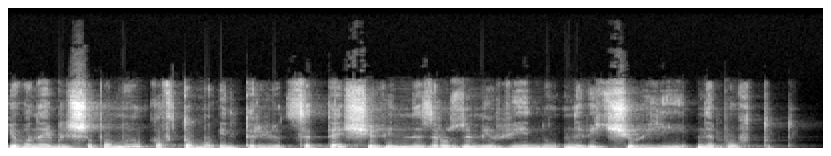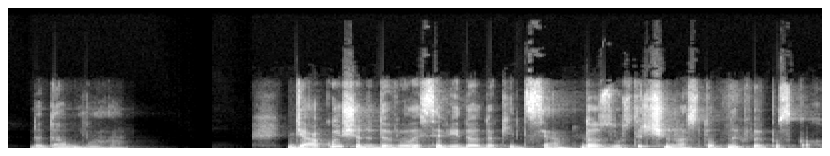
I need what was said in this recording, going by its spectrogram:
Його найбільша помилка в тому інтерв'ю це те, що він не зрозумів війну, не відчув її, не був тут, додав Мага. Дякую, що додивилися відео до кінця. До зустрічі в наступних випусках.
